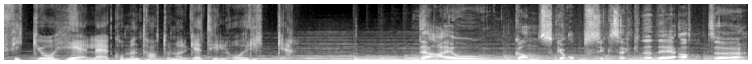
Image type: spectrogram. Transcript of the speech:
fikk jo hele Kommentator-Norge til å rykke. Det er jo ganske oppsiktsvekkende det at eh,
